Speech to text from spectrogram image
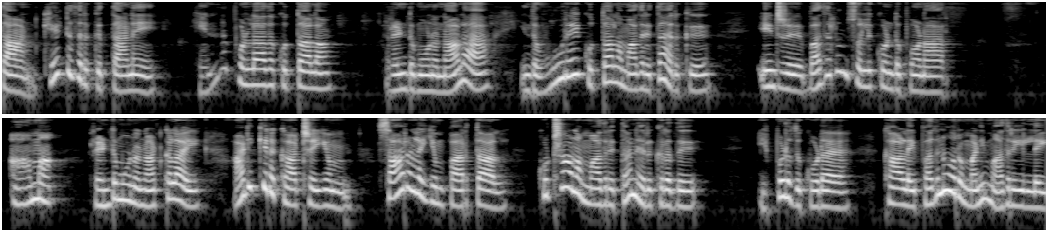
தான் கேட்டதற்குத்தானே என்ன பொல்லாத குத்தாலம்? ரெண்டு மூணு நாளாக இந்த ஊரே குத்தால மாதிரி தான் இருக்குது என்று பதிலும் சொல்லிக்கொண்டு போனார். ஆமாம் ரெண்டு மூணு நாட்களாய் அடிக்கிற காற்றையும் சாரலையும் பார்த்தால் குற்றாலம் மாதிரி தான் இருக்கிறது. இப்பொழுது கூட காலை பதினோரு மணி மாதிரி இல்லை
